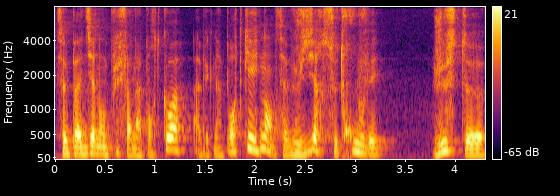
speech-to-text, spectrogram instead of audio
ça ne veut pas dire non plus faire n'importe quoi avec n'importe qui. Non, ça veut dire se trouver. Juste euh,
